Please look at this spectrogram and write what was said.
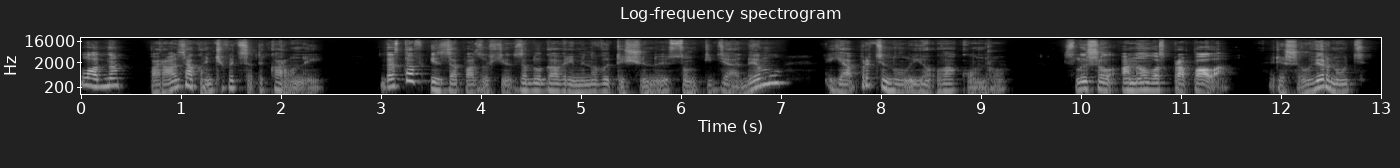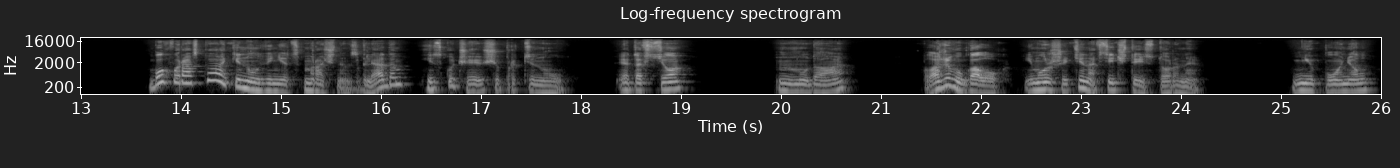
Ладно, пора заканчивать с этой короной. Достав из-за пазухи заблаговременно вытащенную из сумки диадему, я протянул ее в Аконру. «Слышал, она у вас пропала. Решил вернуть». Бог воровства окинул венец мрачным взглядом и скучающе протянул. «Это все?» «Ну да». «Положи в уголок, и можешь идти на все четыре стороны». «Не понял.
